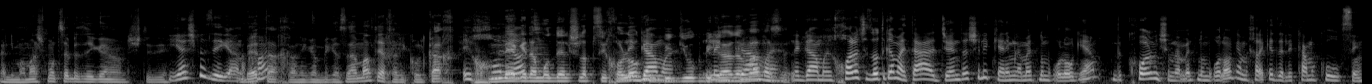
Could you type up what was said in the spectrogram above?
אני ממש מוצא בזה היגיון, שתדעי. יש בזה היגיון, נכון? בטח, אני גם בגלל זה אמרתי לך, אני כל כך נגד להיות- המודל של הפסיכולוגים, לגמרי, בדיוק בגלל הדבר לגמרי, הזה. לגמרי. יכול להיות שזאת גם הייתה האג'נדה שלי, כי אני מלמדת נומרולוגיה, וכל מי שמלמד נומרולוגיה מחלק את זה לכמה קורסים.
